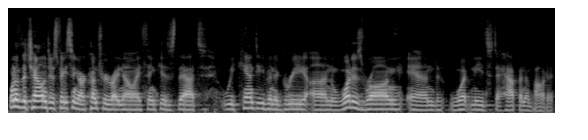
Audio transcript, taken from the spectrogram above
One of the challenges facing our country right now, I think, is that we can't even agree on what is wrong and what needs to happen about it.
